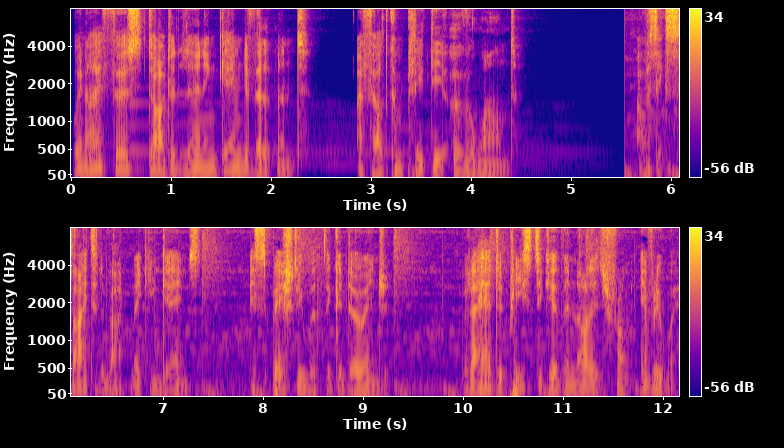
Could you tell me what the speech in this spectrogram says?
When I first started learning game development, I felt completely overwhelmed. I was excited about making games, especially with the Godot engine, but I had to piece together knowledge from everywhere.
